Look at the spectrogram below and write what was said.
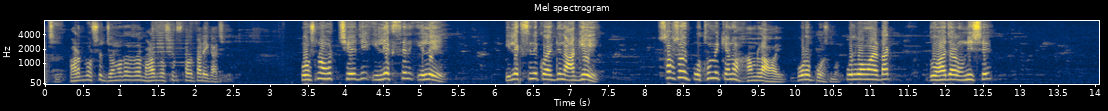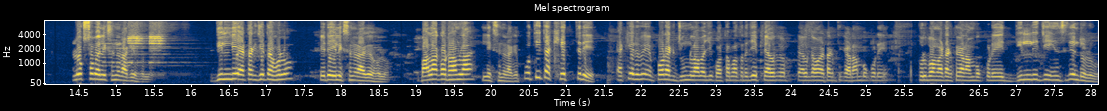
আছে ভারতবর্ষের জনতা তথা ভারতবর্ষের সরকারের কাছে। প্রশ্ন হচ্ছে যে ইলেকশন এলে ইলেকশনে কয়েকদিন আগে সবসময় প্রথমে কেন হামলা হয়? বড় প্রশ্ন। পুলওয়ামা অ্যাটাক দু হাজার উনিশে। লোকসভা ইলেকশনের আগে হলো। দিল্লি অ্যাটাক যেটা হলো, এটা ইলেকশনের আগে হলো। বালাকট হামলা ইলেকশনের আগে। প্রতিটা ক্ষেত্রে একের পর এক জুমলাবাজি কথাবার্তা, যে পেলগা পেলগাঁও অ্যাটাক থেকে আরম্ভ করে পুলবামা অ্যাটাক থেকে আরম্ভ করে, এই দিল্লির যে ইনসিডেন্ট হলো,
